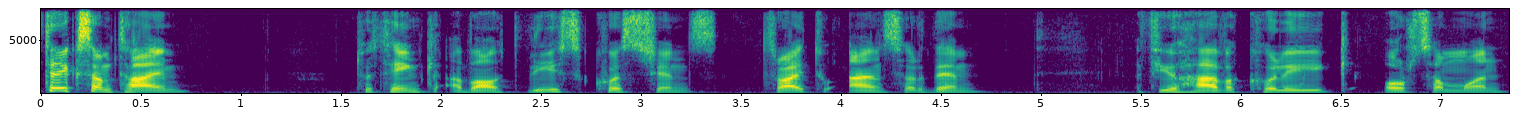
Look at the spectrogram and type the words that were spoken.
Take some time to think about these questions, try to answer them. If you have a colleague or someone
